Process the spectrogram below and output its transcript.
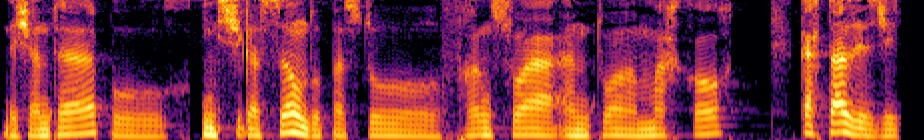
Deschantel por instigação do pastor François-Antoine Marcourt, cartazes de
